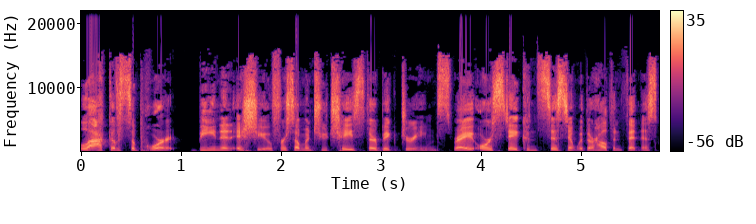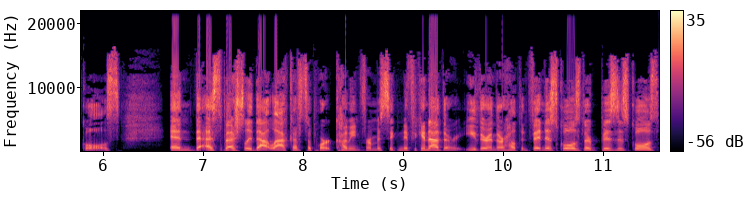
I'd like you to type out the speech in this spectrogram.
lack of support being an issue for someone to chase their big dreams, right? Or stay consistent with their health and fitness goals. And especially that lack of support coming from a significant other, either in their health and fitness goals, their business goals,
